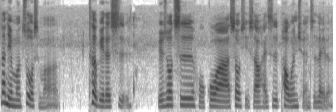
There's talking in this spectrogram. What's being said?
那你有没有做什么特别的事？比如说吃火锅啊、寿喜烧，还是泡温泉之类的。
